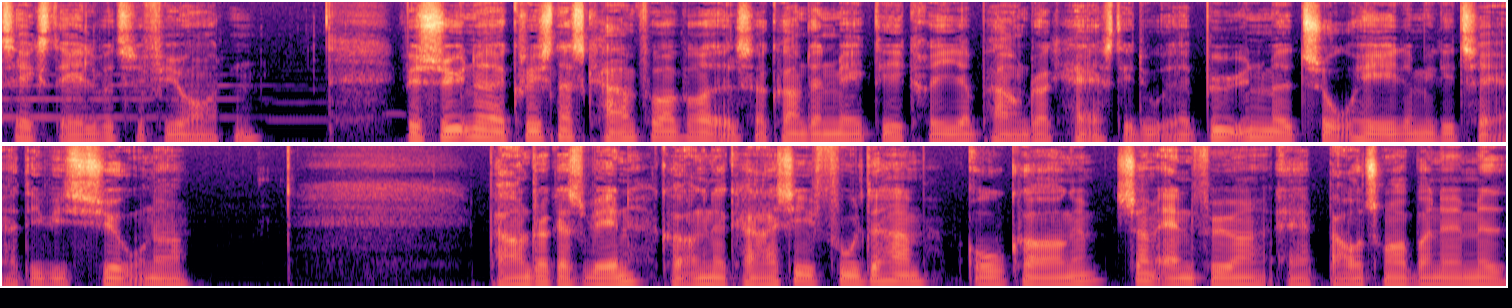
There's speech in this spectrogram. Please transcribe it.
Tekst 11-14 ved synet af Krishnas kampforberedelser kom den mægtige kriger Poundrak hastigt ud af byen med to hele militære divisioner. Poundrakas ven, kongen af Kashi, fulgte ham, og konge, som anfører af bagtropperne med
